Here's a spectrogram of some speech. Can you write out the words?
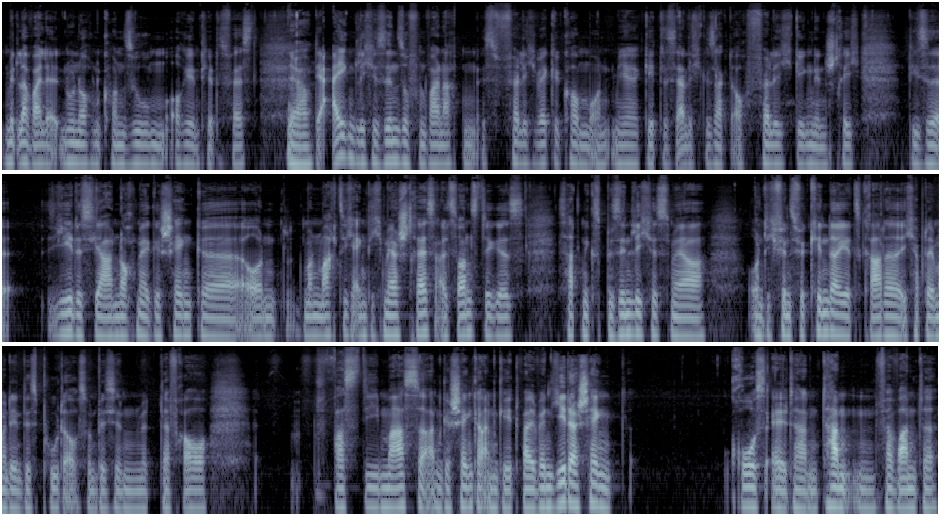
mittlerweile nur noch ein konsumorientiertes Fest. Ja. Der eigentliche Sinn so von Weihnachten ist völlig weggekommen und mir geht es ehrlich gesagt auch völlig gegen den Strich. Diese jedes Jahr noch mehr Geschenke und man macht sich eigentlich mehr Stress als sonstiges. Es hat nichts Besinnliches mehr. Und ich finde es für Kinder jetzt gerade, ich habe da immer den Disput auch so ein bisschen mit der Frau, was die Maße an Geschenke angeht. Weil wenn jeder schenkt, Großeltern, Tanten, Verwandte,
